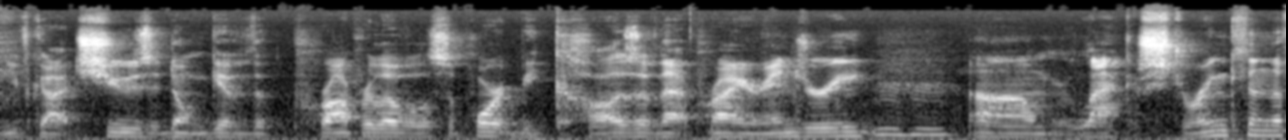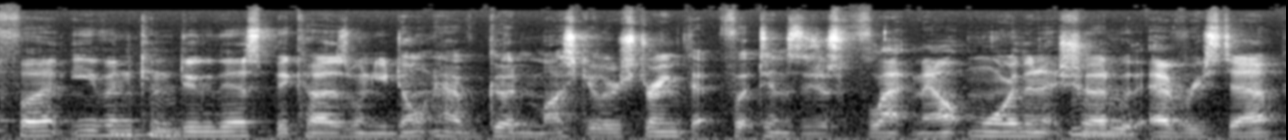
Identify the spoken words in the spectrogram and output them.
you've got shoes that don't give the proper level of support because of that prior injury. Mm-hmm. Um, lack of strength in the foot even can do this because when you don't have good muscular strength, that foot tends to just flatten out more than it should Mm-hmm. with every step.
